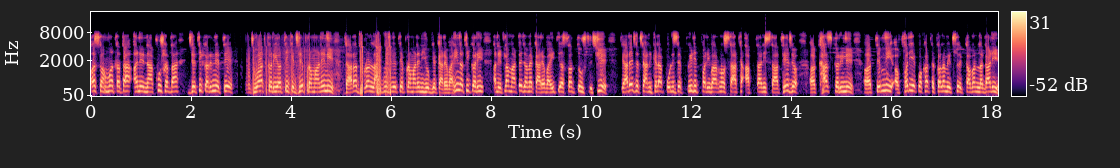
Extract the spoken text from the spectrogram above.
અસહમત હતા અને નાખુશ હતા, જેથી કરીને તે રજૂઆત કરી હતી કે જે પ્રમાણેની ધારા ધોરણ લાગવી જોઈએ તે પ્રમાણેની યોગ્ય કાર્યવાહી નથી કરી અને એટલા માટે જ અમે કાર્યવાહીથી અસંતુષ્ટ છીએ. ત્યારે જ ચાંદખેડા પોલીસે પીડિત પરિવારનો સાથ આપતાની સાથે જ ખાસ કરીને તેમની ફરી એક વખત કલમ એકસો એકાવન લગાડી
